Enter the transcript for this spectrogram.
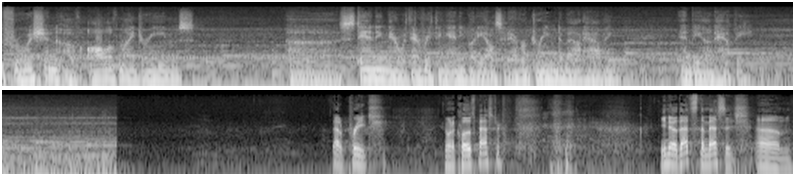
fruition of all of my dreams, uh, standing there with everything anybody else had ever dreamed about having, and be unhappy. That'll preach. You want to close, Pastor? you know, that's the message. Um,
